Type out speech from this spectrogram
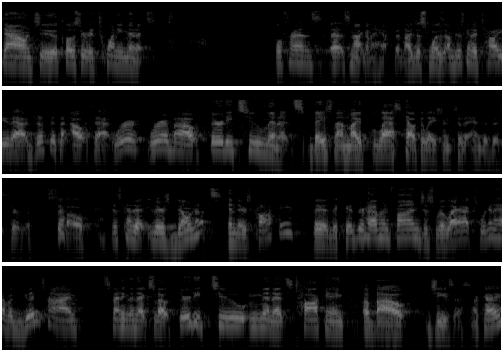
down to closer to 20 minutes? Well, friends, that's not going to happen. I just was, I'm just going to tell you that just at the outset. We're, we're about 32 minutes based on my last calculation to the end of this service. So, just kind of, there's donuts and there's coffee. The, the kids are having fun. Just relax. We're going to have a good time spending the next about 32 minutes talking about Jesus, okay?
